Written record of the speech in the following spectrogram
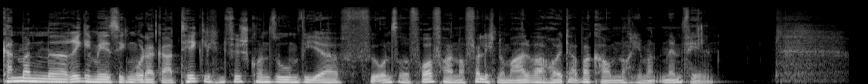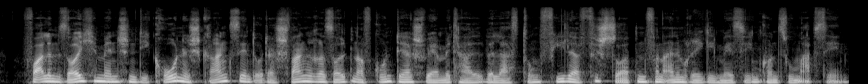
kann man äh, regelmäßigen oder gar täglichen Fischkonsum, wie er für unsere Vorfahren noch völlig normal war, heute aber kaum noch jemandem empfehlen. Vor allem solche Menschen, die chronisch krank sind oder Schwangere, sollten aufgrund der Schwermetallbelastung vieler Fischsorten von einem regelmäßigen Konsum absehen.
